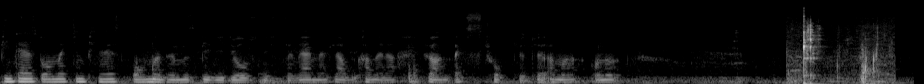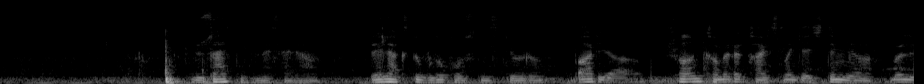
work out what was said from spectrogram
Pinterest olmak için Pinterest olmadığımız bir video olsun istiyorum. Yani mesela bu kamera şu an açısı çok kötü ama onu düzeltmeyeyim mesela. Relax bir vlog olsun istiyorum. Var ya şu an kamera karşısına geçtim ya. Böyle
